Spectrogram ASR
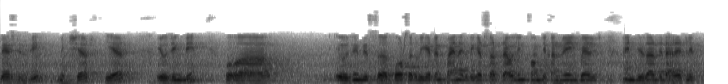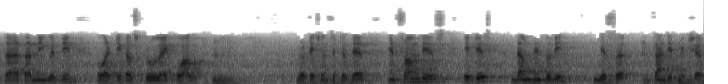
placed in the mixture here using the uh, using this uh, coarse aggregate and fine aggregates are traveling from the conveying belt and these are the directly turning with the vertical screw like wall um, rotations it is there. And from this it is dumped into the this uh, transit mixture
